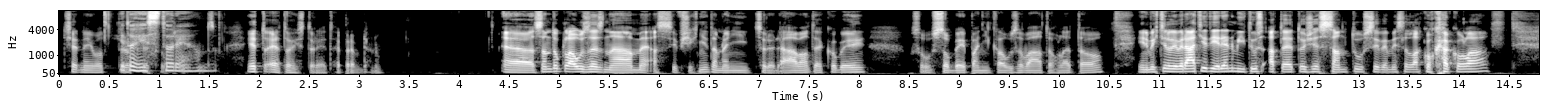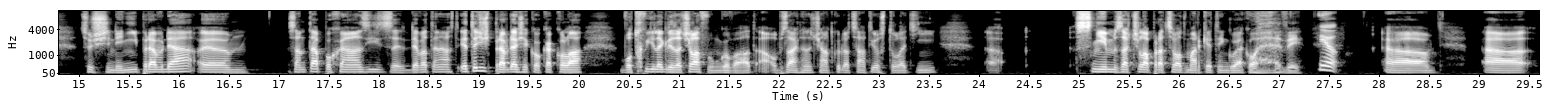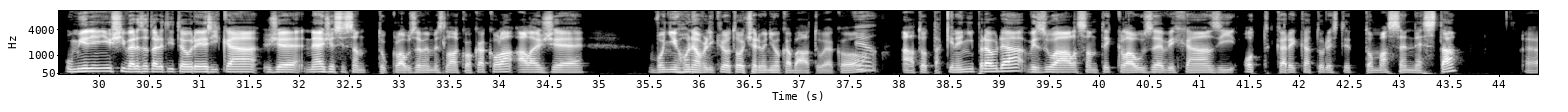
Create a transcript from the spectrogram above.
černý od Je to historie, Honzo. Je to, je to historie, to je pravda, no. Uh, Santu Klauze známe asi všichni, tam není co dodávat, jakoby. Jsou soby, paní Klauzová, tohleto. Jen bych chtěl vyvrátit jeden mýtus a to je to, že Santu si vymyslela Coca-Cola, což není pravda. Um, Santa pochází z 19. Je totiž pravda, že Coca-Cola od chvíle, kdy začala fungovat a obzvlášť na začátku 20. století, uh, s ním začala pracovat v marketingu jako heavy. Jo, Uh, uh, umírněnější verze tady té teorie říká, že ne, že si Santu Clause vymyslela Coca-Cola, ale že oni ho navlíkli do toho červeného kabátu. Jako. jo. A to taky není pravda. Vizuál Santy Clause vychází od karikaturisty Tomase Nesta, uh,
